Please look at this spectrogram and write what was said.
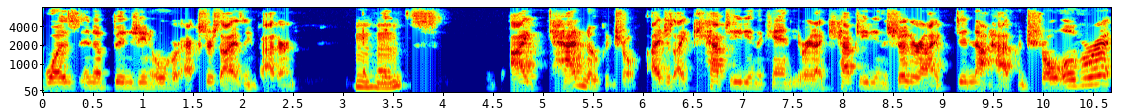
was in a binging over exercising pattern. Mm-hmm. And I had no control. I just I kept eating the candy, right? I kept eating the sugar and I did not have control over it.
